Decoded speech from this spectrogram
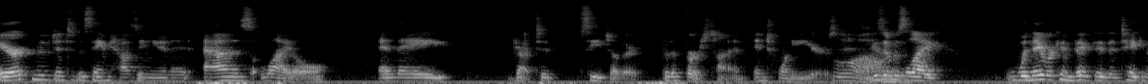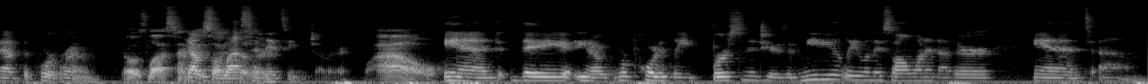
Eric moved into the same housing unit as Lyle, and they got to see each other for the first time in 20 years Wow. because it was like when they were convicted and taken out of the courtroom That was last time. that was saw the last time they'd seen each other Wow. and they you know reportedly burst into tears immediately when they saw one another and um,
